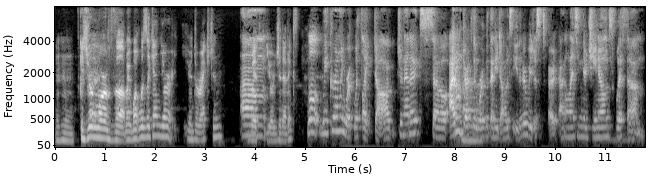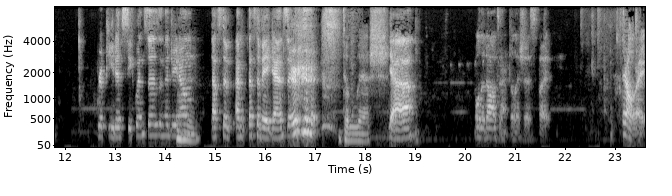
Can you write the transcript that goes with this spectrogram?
mm-hmm. Because you're more of the wait. What was again your your direction Um, with your genetics? Well, we currently work with like dog genetics, so I don't directly Ah. work with any dogs either. We just are analyzing their genomes with um, repeated sequences in the genome. Mhm. That's the um, that's the vague answer. Delish. yeah. Well, the dogs aren't delicious, but they're all right.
